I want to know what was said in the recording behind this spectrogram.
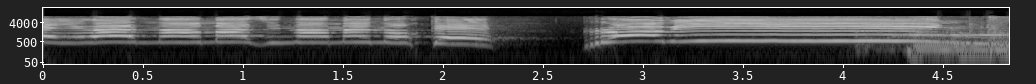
de llegar nada más y nada menos que Robin.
